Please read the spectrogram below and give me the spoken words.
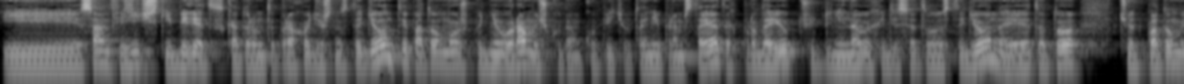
и сам физический билет, с которым ты проходишь на стадион, ты потом можешь под него рамочку там купить. Вот они прям стоят, их продают чуть ли не на выходе с этого стадиона, и это то, что ты потом у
